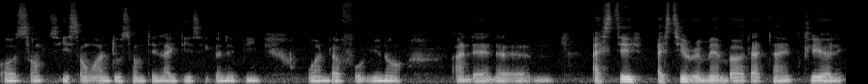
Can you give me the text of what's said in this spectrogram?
awesome. If someone do something like this, it's gonna be wonderful, you know. And then um, I still I still remember that time clearly,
